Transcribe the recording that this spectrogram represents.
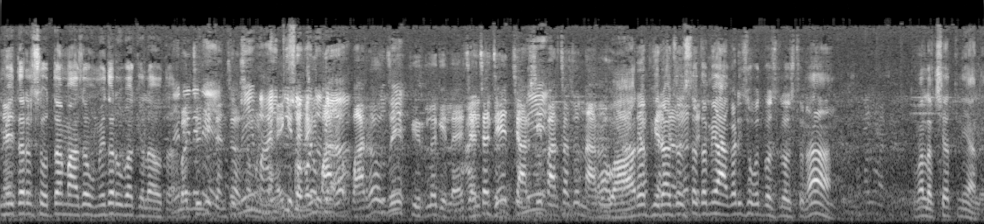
मी तर स्वतः माझा उमेदवार उभा केला होता. नाही, नाही, बच्चूजी नाही, त्यांचं असं तुम्ही म्हणणं आहे की महायुतीसोबत त्याने होता. वारं वारं जे तुम्ही- फिरलं गेलंय ज्याचा जे चारशे पारचा जो नारा होता, वारं त्या- फिरायचं त्याच्यानं असतं तर मी आघाडीसोबत बसलो असतो ना. तुम्हाला लक्षात नाही आलं.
